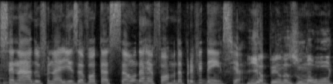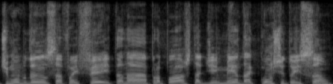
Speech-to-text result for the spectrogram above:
Senado finaliza a votação da reforma da Previdência. E apenas uma última mudança foi feita na proposta de emenda à Constituição.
